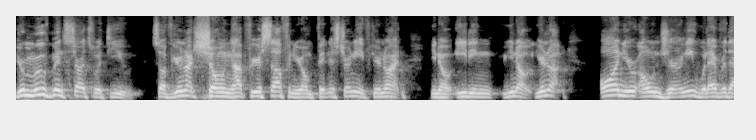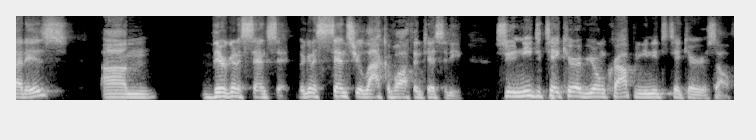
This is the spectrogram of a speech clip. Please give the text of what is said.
Your movement starts with you. So if you're not showing up for yourself in your own fitness journey, if you're not, you know, eating, you know, you're not on your own journey, whatever that is, um, they're going to sense it. They're going to sense your lack of authenticity. So you need to take care of your own crop and you need to take care of yourself.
